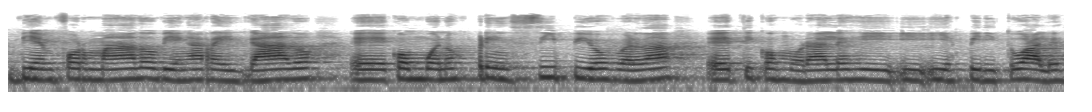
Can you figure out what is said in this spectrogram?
bien formado, bien arraigado, eh, con buenos principios, ¿verdad? Éticos, morales y espirituales.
